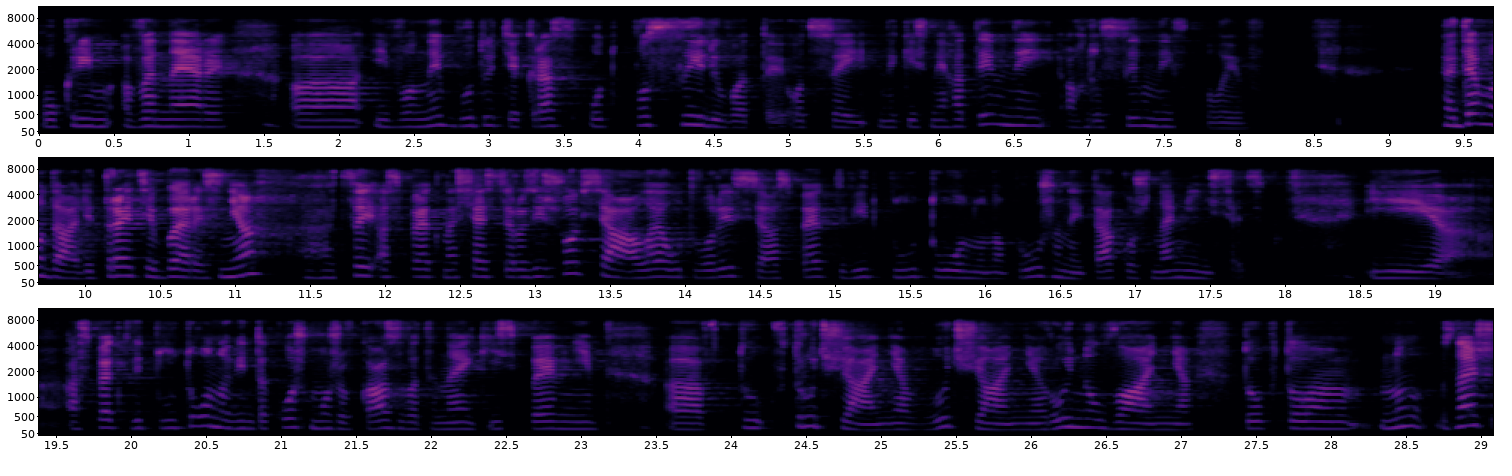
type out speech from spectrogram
окрім Венери, е, і вони будуть якраз от посилювати оцей якийсь негативний агресивний вплив. Йдемо далі. 3 березня. Цей аспект, на щастя, розійшовся, але утворився аспект від Плутону, напружений також на місяць. І е, аспект від Плутону він також може вказувати на якісь певні е, втручання, влучання, руйнування. Тобто, ну знаєш,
